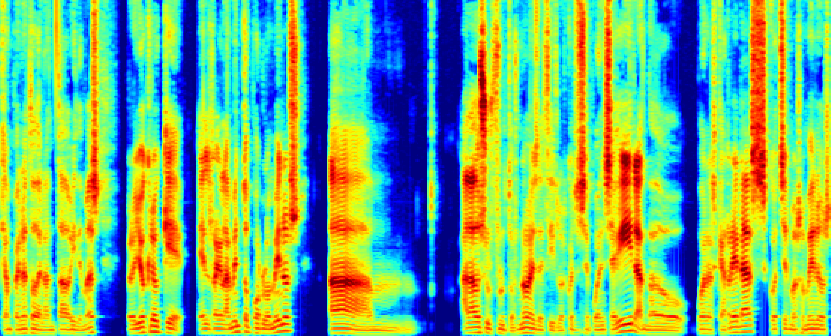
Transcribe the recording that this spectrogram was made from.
campeonato adelantado y demás, pero yo creo que el reglamento por lo menos ha, mm, ha, dado sus frutos, ¿no? Es decir, los coches se pueden seguir, han dado buenas carreras, coches más o menos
